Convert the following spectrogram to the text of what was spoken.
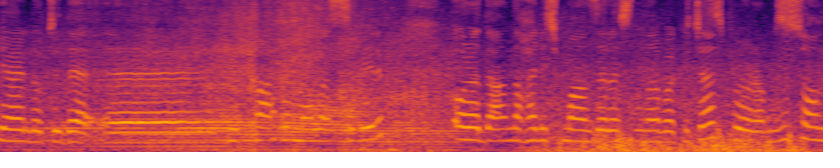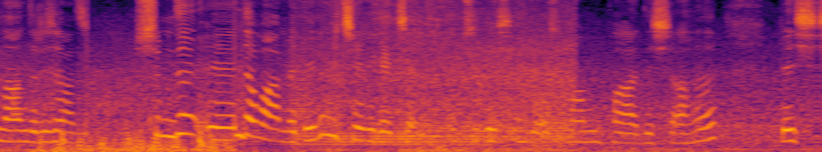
Pierre Loti'de e, bir kahve molası verip oradan da Haliç manzarasına bakacağız. Programımızı sonlandıracağız. Şimdi e, devam edelim, içeri geçelim. 35. Osmanlı Padişahı 5.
